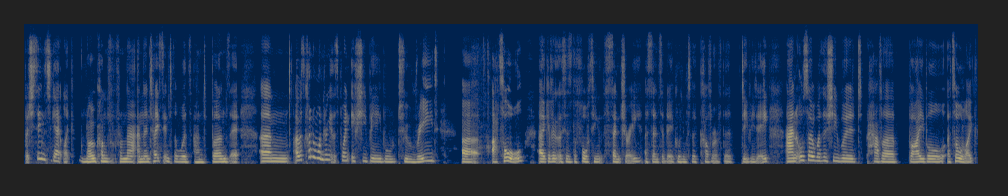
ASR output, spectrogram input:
But she seems to get like no comfort from that and then takes it into the woods and burns it. Um, I was kind of wondering at this point if she'd be able to read uh, at all, uh, given that this is the 14th century, ostensibly, according to the cover of the DVD, and also whether she would have a Bible at all, like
